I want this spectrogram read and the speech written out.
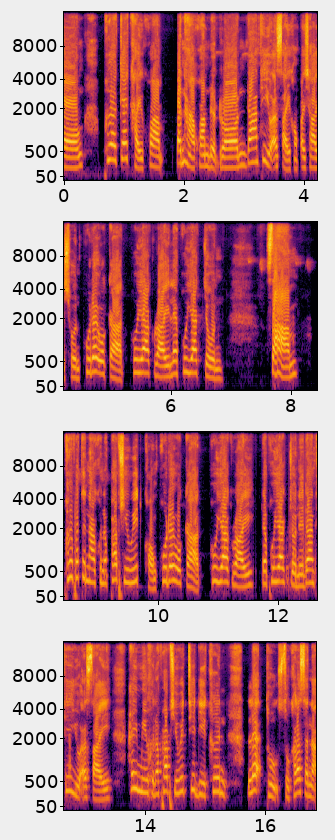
2. เพื่อแก้ไขความปัญหาความเดือดร้อน ด้านที่อยู่อาศัยของประชาชน ผู้ได้โอกาส ผู้ยากไร้ และผู้ยากจน 3. เพื่อพัฒนาคุณภาพชีวิตของผู้ได้โอกาส ผู้ยากไร้ และผู้ยากจนในด้านที่อยู่อาศัย ให้มีคุณภาพชีวิตที่ดีขึ้น และถูกสุขลักษณะ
